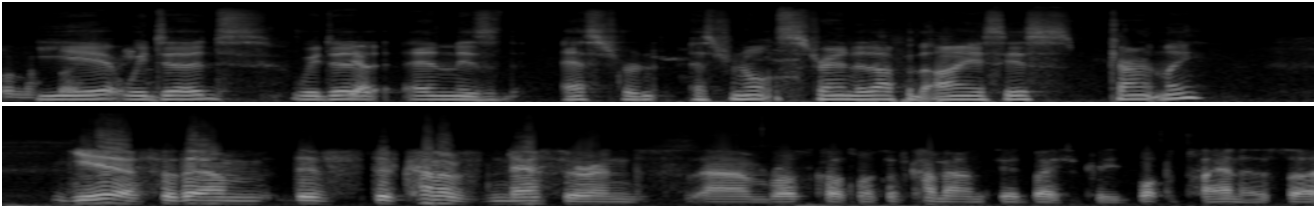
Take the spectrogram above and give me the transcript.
on the? Yeah, station? we did. We did. Yep. And there's astro- astronauts stranded up at the ISS currently. Yeah, so they, um, they've they've kind of NASA and um, Roscosmos have come out and said basically what the plan is. So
